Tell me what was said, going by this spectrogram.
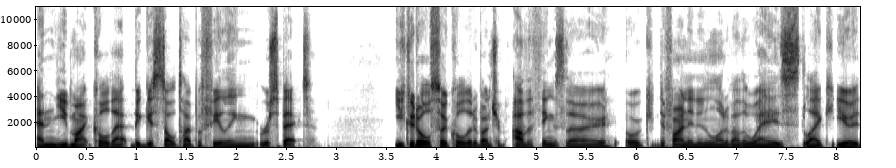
and you might call that big gestalt type of feeling respect. You could also call it a bunch of other things though or define it in a lot of other ways like you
